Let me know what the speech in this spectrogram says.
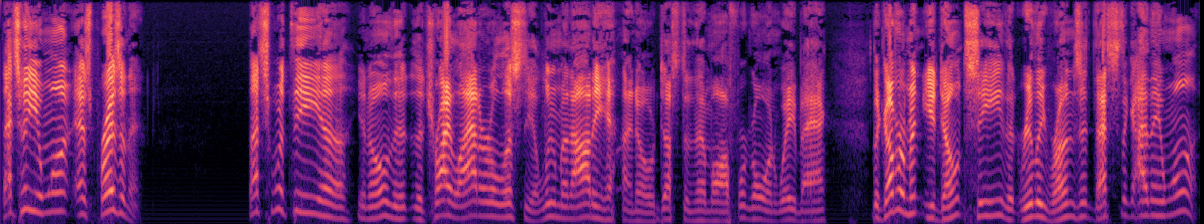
That's who you want as president. That's what the uh, you know the the trilateralists, the Illuminati. I know dusting them off. We're going way back. The government you don't see that really runs it. That's the guy they want.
